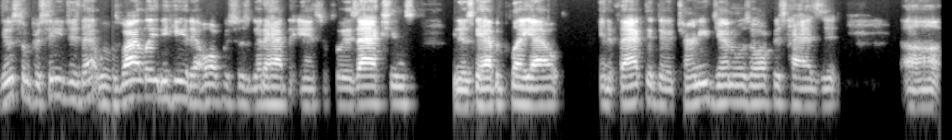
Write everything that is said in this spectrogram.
there's some procedures that was violated here. That officer's gonna have to answer for his actions. You know, it's gonna have to play out. And the fact that the attorney general's office has it uh,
